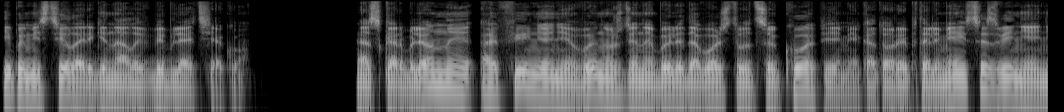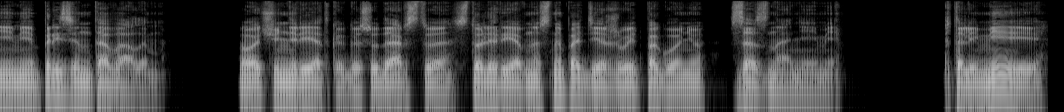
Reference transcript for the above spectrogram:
и поместил оригиналы в библиотеку. Оскорбленные афиняне вынуждены были довольствоваться копиями, которые Птолемей с извинениями презентовал им. Очень редко государство столь ревностно поддерживает погоню за знаниями. Птолемеи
